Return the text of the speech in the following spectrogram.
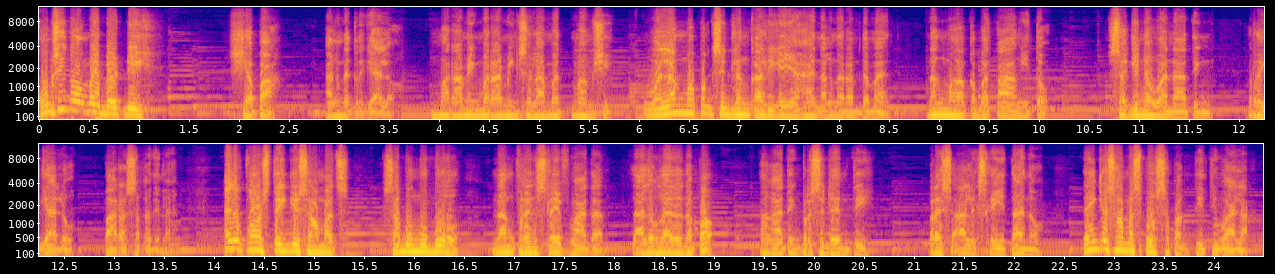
Kung sino ang may birthday, siya pa ang nagregalo. Maraming maraming salamat, Ma'am Shi. Walang mapagsidlang kaligayahan ang naramdaman ng mga kabataang ito sa ginawa nating regalo para sa kanila. And of course, thank you so much sa bumubuo ng Friends Life Matter. Lalong-lalo na po ang ating presidente, Pres Alex Cayetano. Thank you so much po sa pagtitiwala.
